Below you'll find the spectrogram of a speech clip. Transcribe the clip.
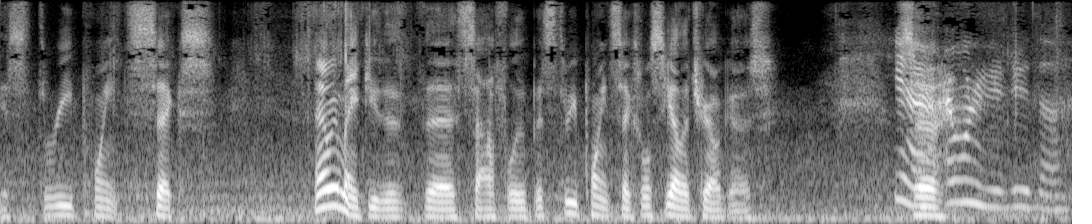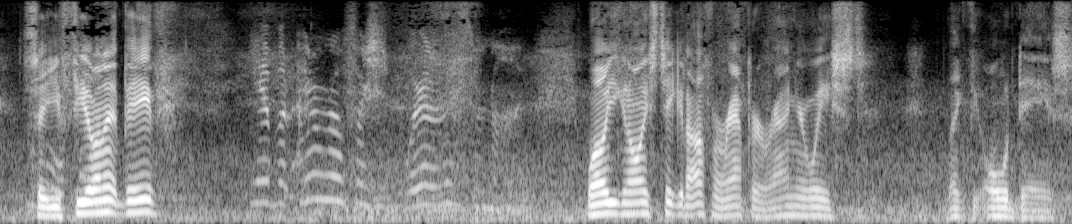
is 3.6. Now we might do the, the south loop. It's 3.6. We'll see how the trail goes. Yeah, So- I wanted to do the. So you feeling it, babe? Yeah, but I don't know if I should wear this or not. Well, you can always take it off and wrap it around your waist, like the old days.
